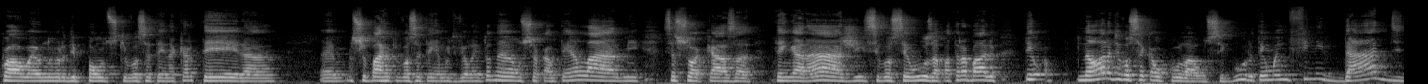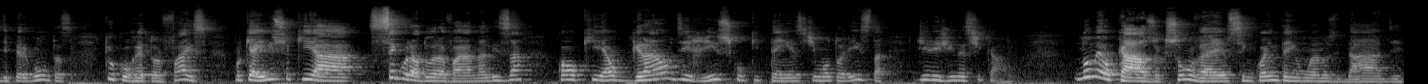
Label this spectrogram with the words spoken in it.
qual é o número de pontos que você tem na carteira, é, se o bairro que você tem é muito violento ou não, se o seu carro tem alarme, se a sua casa tem garagem, se você usa para trabalho. Tem, na hora de você calcular o seguro, tem uma infinidade de perguntas que o corretor faz, porque é isso que a seguradora vai analisar qual que é o grau de risco que tem este motorista dirigindo este carro. No meu caso, que sou um velho, 51 anos de idade,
